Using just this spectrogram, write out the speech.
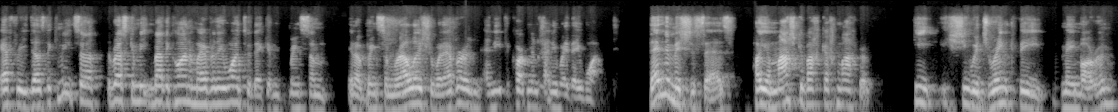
After he does the Kmitza, the rest can be eaten by the Kohanim however they want to. They can bring some, you know, bring some relish or whatever and, and eat the korban mincha any way they want. Then the Mishnah says, he, she would drink the Meimarim,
